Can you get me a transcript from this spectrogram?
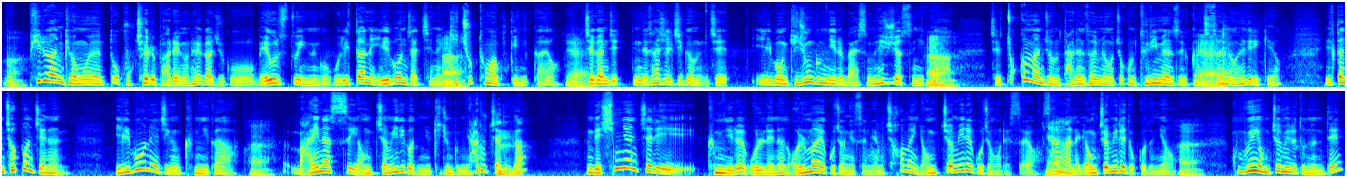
뭐 어. 필요한 경우에는 또 국채를 발행을 해가지고 메울 수도 있는 거고 일단은 일본 자체는 어. 기축통화국이니까요. 예. 제가 이제 근데 사실 지금 이제 일본 기준금리를 말씀해 주셨으니까 어. 제가 조금만 좀 다른 설명을 조금 드리면서 같이 예. 설명을 해드릴게요. 일단 첫 번째는 일본의 지금 금리가 예. 마이너스 0.1이거든요. 기준금리 하루짜리가. 음. 근데 10년짜리 금리를 원래는 얼마에 고정했었냐면 처음엔 0.1에 고정을 했어요. 예. 상한을 예. 0.1에 뒀거든요. 예. 그럼 왜 0.1에 뒀는데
